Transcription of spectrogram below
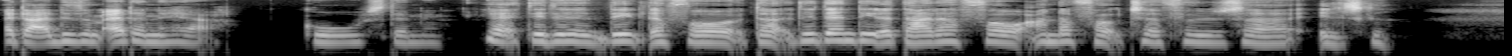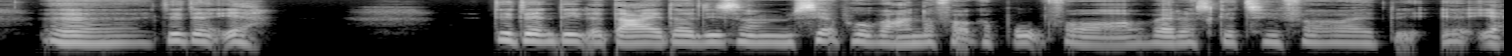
at der ligesom er den her gode stemning. Ja, det er den del, der får, der, det er den del af dig, der får andre folk til at føle sig elsket. Øh, det er den, ja. Det er den del af dig, der ligesom ser på, hvad andre folk har brug for, og hvad der skal til for at, ja.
